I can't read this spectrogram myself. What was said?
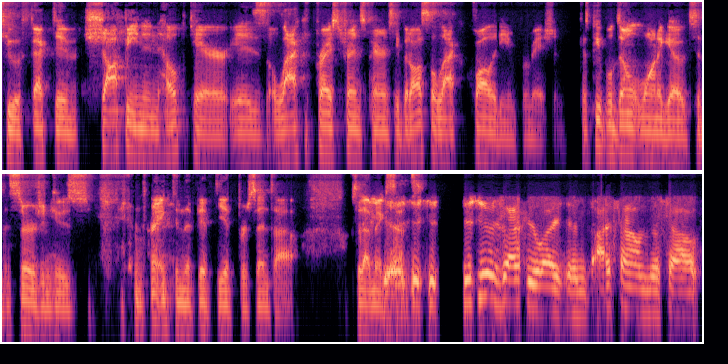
to effective shopping in healthcare is a lack of price transparency, but also lack of quality information because people don't want to go to the surgeon who's ranked in the 50th percentile. So that makes yeah, sense. You're exactly right. And I found this out,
